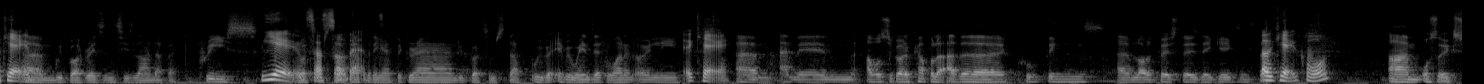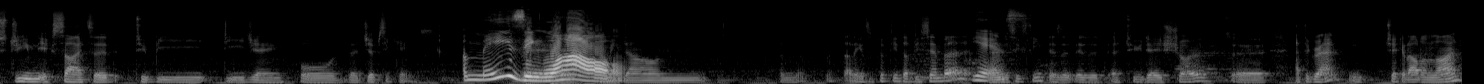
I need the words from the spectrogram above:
Okay. Um, we've got residencies lined up at Caprice. Yeah, we've got some stuff that. happening at the Grand. We've got some stuff. We've got every Wednesday at the One and Only. Okay. Um, and then I've also got a couple of other cool things. Um, a lot of first Thursday gigs and stuff. Okay, cool. I'm also extremely excited to be DJing for the Gypsy Kings. Amazing. They're Wow. Down. I think it's the 15th of December. And the 16th. There's a there's a, a two day show so at the Grand. Check it out online.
